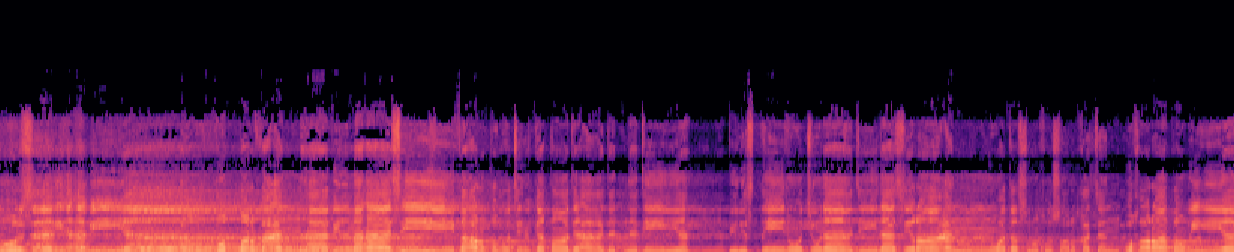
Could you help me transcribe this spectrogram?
فرسان أبيا. أغض الطرف عن هذه المآسي فأرقب تلك قد عادت ندية. فلسطين تنادينا سراعا وتصرخ صرخة أخرى قوية.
